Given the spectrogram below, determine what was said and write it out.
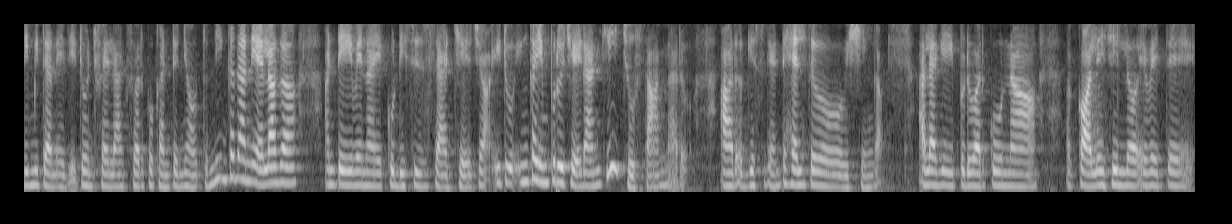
లిమిట్ అనేది ట్వంటీ ఫైవ్ ల్యాక్స్ వరకు కంటిన్యూ అవుతుంది. ఇంకా దాన్ని ఎలాగా అంటే ఏవైనా ఎక్కువ డిసీజెస్ యాడ్ చేయొచ్చా? ఇటు ఇంకా ఇంప్రూవ్ చేయడానికి చూస్తా అన్నారు. ఆరోగ్యశ్రీ అంటే హెల్త్ విషయంగా. అలాగే ఇప్పుడు వరకు ఉన్న కాలేజీల్లో ఏవైతే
